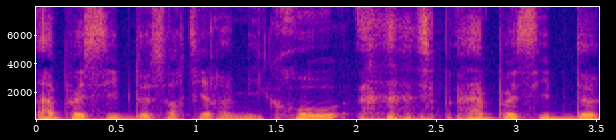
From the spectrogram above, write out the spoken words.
impossible de sortir un micro, impossible de,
